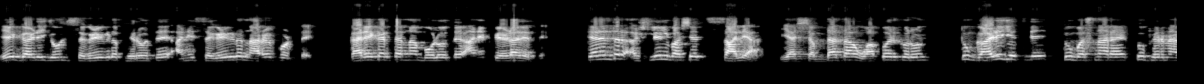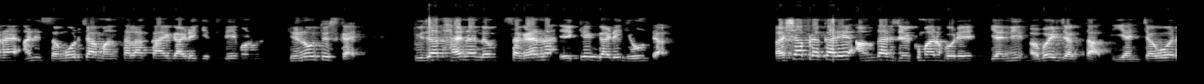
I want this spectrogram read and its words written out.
एक गाडी घेऊन सगळीकडे फिरवते आणि सगळीकडे नारळ फोडते कार्यकर्त्यांना बोलवते आणि पेढा देते. त्यानंतर अश्लील भाषेत साल्या या शब्दाचा वापर करून तू गाडी घेतली तू बसणार आहे तू फिरणार आहे आणि समोरच्या माणसाला काय गाडी घेतली म्हणून हिनवतीस काय? तुझ्यात आहे ना दम? सगळ्यांना एक एक गाडी घेऊन टाक. अशा प्रकारे आमदार जयकुमार गोरे यांनी अभय जगताप यांच्यावर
